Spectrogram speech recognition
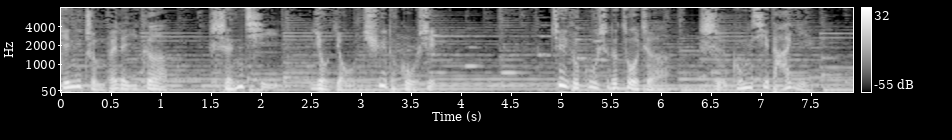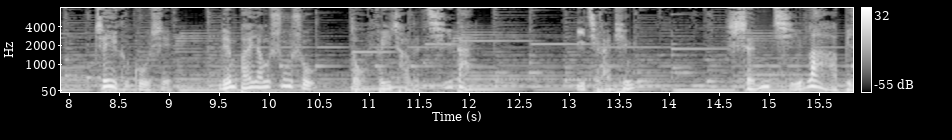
给你准备了一个神奇又有趣的故事。这个故事的作者是宫西达也。这个故事，连白羊叔叔都非常的期待。一起来听《神奇蜡笔》。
